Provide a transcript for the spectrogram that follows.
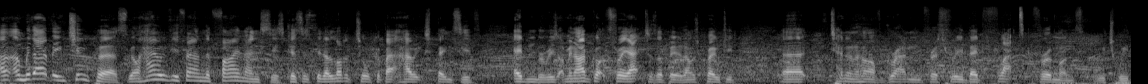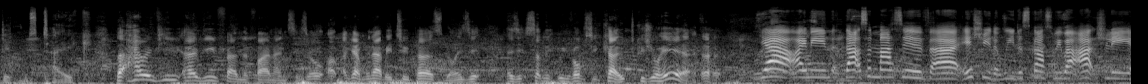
And, and without being too personal, how have you found the finances? Because there's been a lot of talk about how expensive Edinburgh is. I mean, I've got three actors up here, and I was quoted uh, ten and a half grand for a three-bed flat for a month, which we didn't take. But how have you how have you found the finances? Or uh, again, without being too personal, is it is it something we've obviously coped because you're here? yeah, I mean that's a massive uh, issue that we discussed. We were actually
